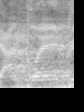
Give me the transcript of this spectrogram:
Cam Glen Radio.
